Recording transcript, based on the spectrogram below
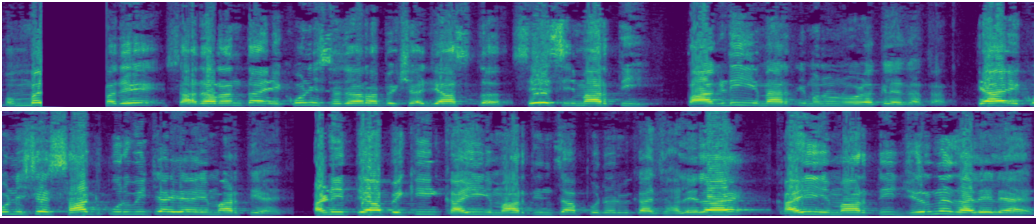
मुंबईमध्ये साधारणतः एकोणीस हजारापेक्षा जास्त सेस इमारती पागडी इमारती म्हणून ओळखल्या जातात. त्या एकोणीसशे साठ पूर्वीच्या या इमारती आहेत. आणि त्यापैकी काही इमारतींचा पुनर्विकास झालेला आहे. काही इमारती जीर्ण झालेल्या आहेत.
